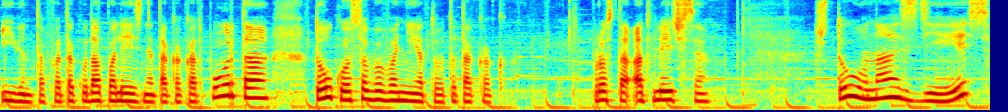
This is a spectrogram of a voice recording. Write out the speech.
ивентов. Это куда полезнее, так как от порта толку особого нету. Это так как просто отвлечься что у нас здесь?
